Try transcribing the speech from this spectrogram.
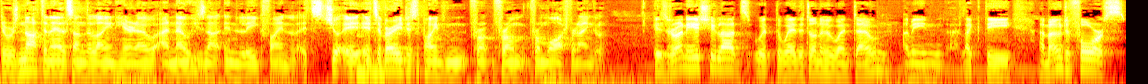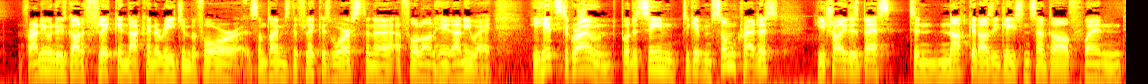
there was nothing else on the line here now, and now he's not in the league final. It's ju- it's a very disappointing from from from Waterford angle. Is there any issue, lads, with the way that Donohoe went down? I mean, like the amount of force for anyone who's got a flick in that kind of region before, sometimes the flick is worse than a, a full on hit anyway. He hits the ground, but it seemed to give him some credit. He tried his best to not get Ozzie Gleeson sent off when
